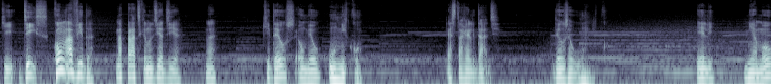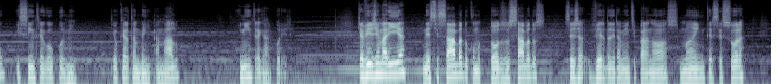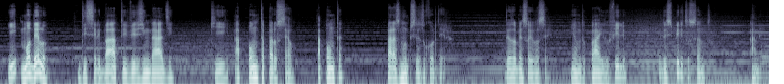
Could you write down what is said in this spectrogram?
que diz com a vida, na prática, no dia a dia, né, que Deus é o meu único. Esta realidade Deus é o único. Ele me amou e se entregou por mim. Eu quero também amá-lo e me entregar por ele. Que a Virgem Maria, neste sábado, como todos os sábados, seja verdadeiramente para nós mãe intercessora e modelo de celibato e virgindade que aponta para o céu, aponta para as núpcias do Cordeiro. Deus abençoe você. Em nome do Pai, do Filho e do Espírito Santo. Amém.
